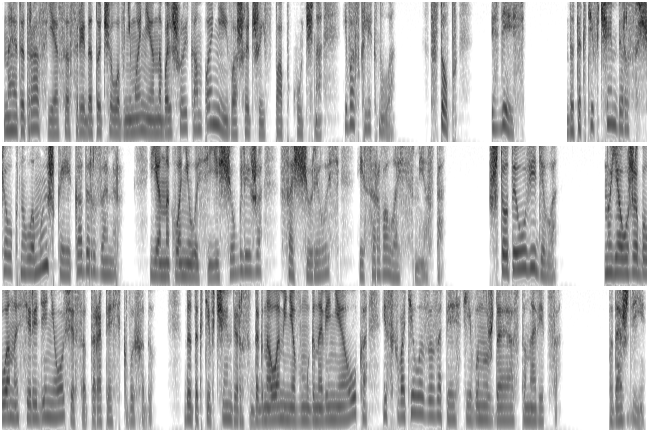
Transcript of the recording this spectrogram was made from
На этот раз я сосредоточила внимание на большой компании, вошедшей в паб Кучно, и воскликнула. «Стоп! Здесь!» Детектив Чемберс щелкнула мышкой, и кадр замер. Я наклонилась еще ближе, сощурилась и сорвалась с места. «Что ты увидела?» Но я уже была на середине офиса, торопясь к выходу. Детектив Чемберс догнала меня в мгновение ока и схватила за запястье, вынуждая остановиться. «Подожди,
